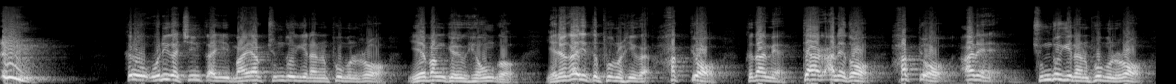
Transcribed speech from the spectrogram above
그리고 우리가 지금까지 마약 중독이라는 부분으로 예방교육 해온 거 여러 가지 또 부분을 하니까 학교, 그 다음에 대학 안에도 학교 안에 중독이라는 부분으로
